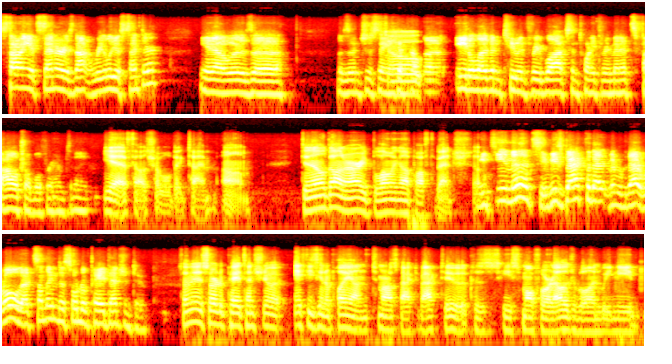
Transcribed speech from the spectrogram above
starting at center is not really a center, you know, it was uh was interesting. So- Capela, 8 11, 2 and 3 blocks in 23 minutes. Foul trouble for him tonight. Yeah, foul trouble big time. Um, Danilo Gallinari blowing up off the bench. So 18 minutes. If he's back to that remember that role, that's something to sort of pay attention to. something to sort of pay attention to if he's going to play on tomorrow's back to back too, because he's small forward eligible and we need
